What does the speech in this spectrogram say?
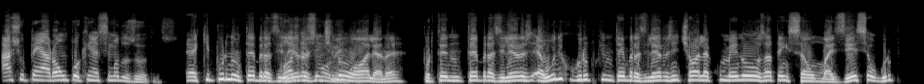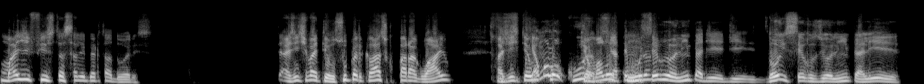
acho o Penharol um pouquinho acima dos outros. É que por não ter brasileiro, a gente momento. não olha, né? Por ter, não ter brasileiro, é o único grupo que não tem brasileiro, a gente olha com menos atenção. Mas esse é o grupo mais difícil dessa Libertadores. A gente vai ter o Super Clássico Paraguaio. A gente tem que é uma loucura. Que é uma loucura. Já tem um Cerro de Olímpia de, de dois Cerros de Olímpia ali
